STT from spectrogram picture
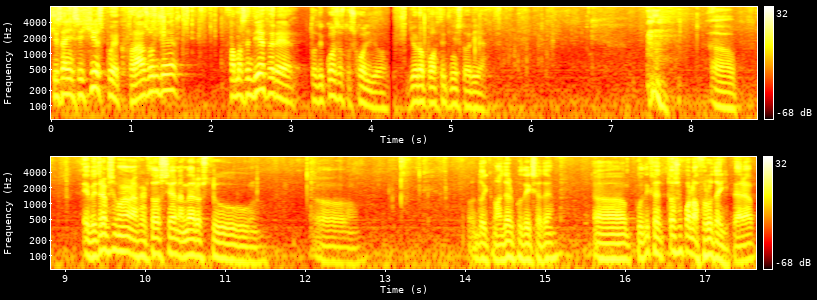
τι ανησυχίε που εκφράζονται. Θα μας ενδιέφερε το δικό σας το σχόλιο γύρω από αυτή την ιστορία. Ε, επιτρέψτε μου να αναφερθώ σε ένα μέρος του ε, ντοκιμαντέρ που δείξατε ε, που δείξατε τόσο πολλά φρούτα εκεί πέρα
